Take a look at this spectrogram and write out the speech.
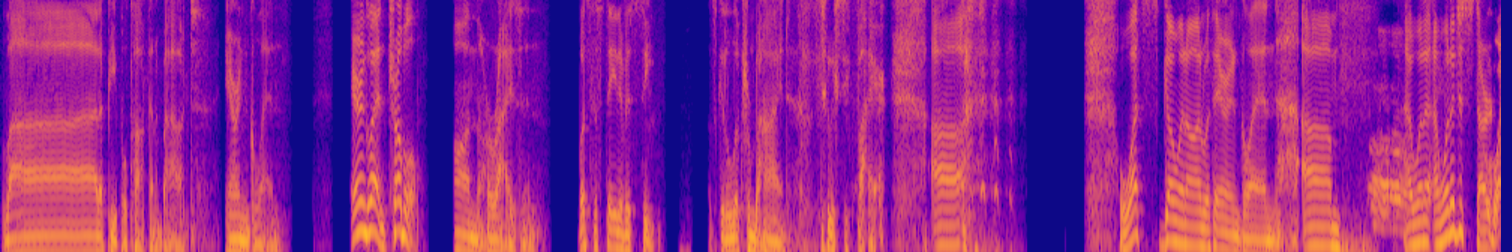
A lot of people talking about Aaron Glenn. Aaron Glenn, trouble on the horizon. What's the state of his seat? Let's get a look from behind. Do we see fire? Uh, what's going on with Aaron Glenn? Um, I want to. I want to just start. Oh,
